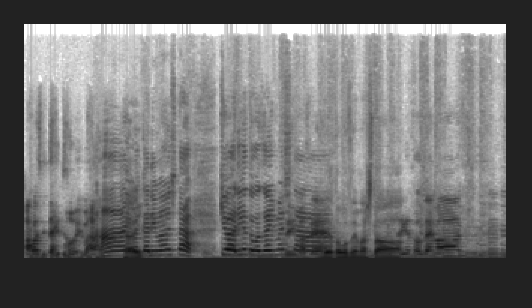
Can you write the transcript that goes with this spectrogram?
合わせたいと思います。はい、わ、はいかりました。今日はありがとうございました。すいませんありがとうございましたあり。がとうございます。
